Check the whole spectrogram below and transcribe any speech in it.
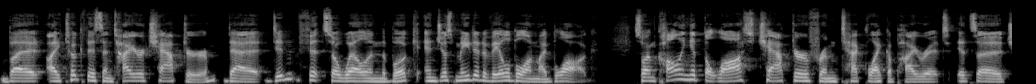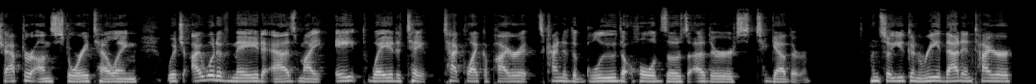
But I took this entire chapter that didn't fit so well in the book and just made it available on my blog. So I'm calling it the lost chapter from Tech Like a Pirate. It's a chapter on storytelling, which I would have made as my eighth way to take Tech Like a Pirate. It's kind of the glue that holds those others together. And so you can read that entire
